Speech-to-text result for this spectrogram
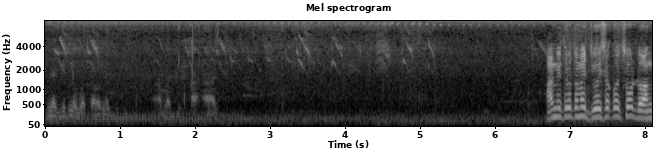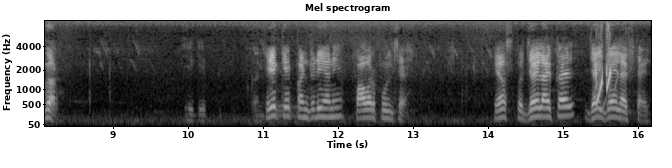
બતાવો નજીકનું બતાવો નજીક આ બાજુ. હા મિત્રો તમે જોઈ શકો છો ડોંગર. એક એક એક એક કંટડી એની પાવરફુલ છે. યસ તો જય લાઈફસ્ટાઈલ જય જય લાઈફસ્ટાઈલ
